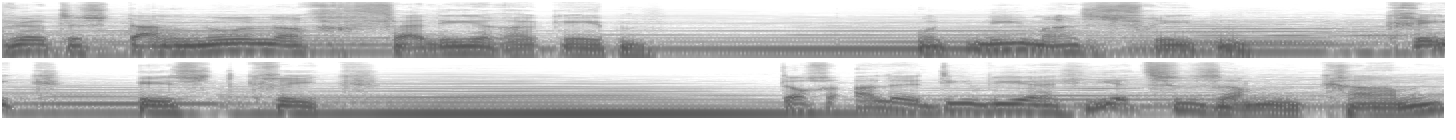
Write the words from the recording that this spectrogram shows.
wird es dann nur noch Verlierer geben. Und niemals Frieden. Krieg ist Krieg. Doch alle, die wir hier zusammenkamen,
